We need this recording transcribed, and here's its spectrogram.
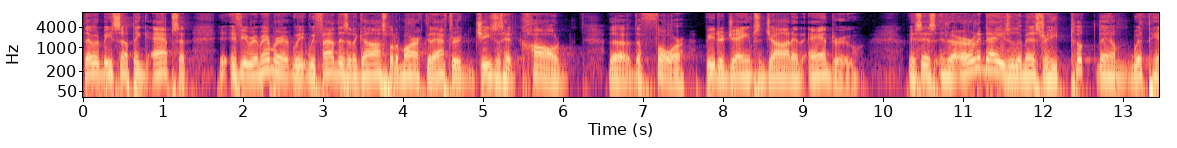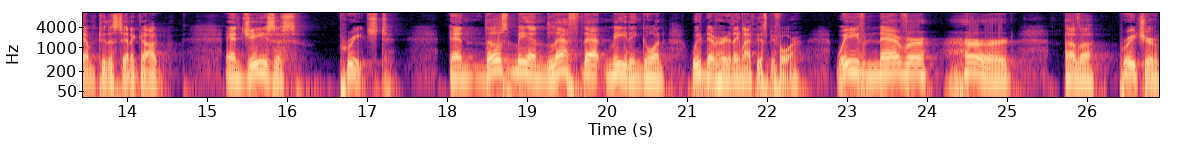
there would be something absent. If you remember, we, we found this in the Gospel of Mark that after Jesus had called the, the four, Peter, James, and John, and Andrew, it says, in the early days of the ministry, he took them with him to the synagogue, and Jesus preached. And those men left that meeting going, We've never heard anything like this before. We've never heard of a preacher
